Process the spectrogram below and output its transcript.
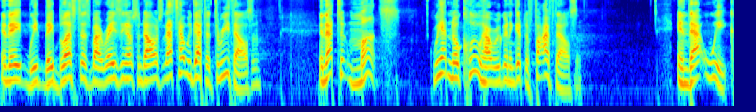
And they, we, they blessed us by raising up some dollars. That's how we got to 3,000. And that took months. We had no clue how we were to get to 5,000. In that week,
